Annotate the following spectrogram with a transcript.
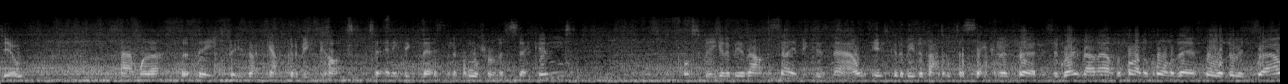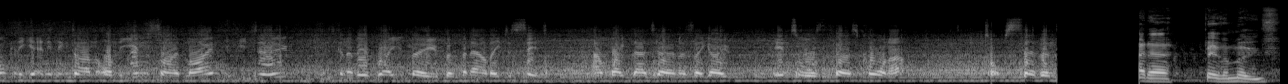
Still, Sam Weller that leads, but is that gap going to be cut to anything less than a quarter of a second? Possibly going to be about the same because now it's going to be the battle for second and third. It's a great round out the final corner there for Lewis Brown. Can he get anything done on the inside line? It's going to be a brave move, but for now they just sit and wait their turn as they go in towards the first corner. Top seven Had a bit of a move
